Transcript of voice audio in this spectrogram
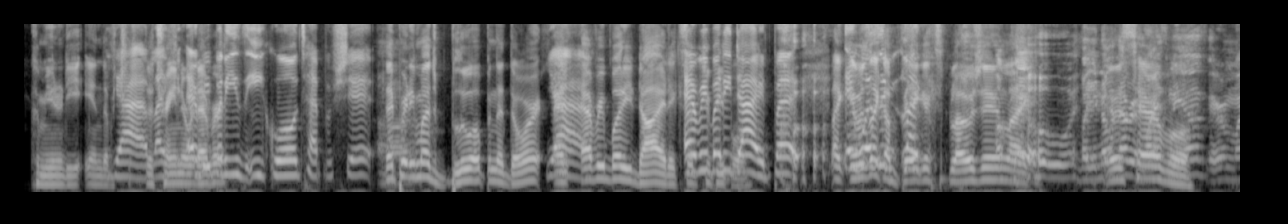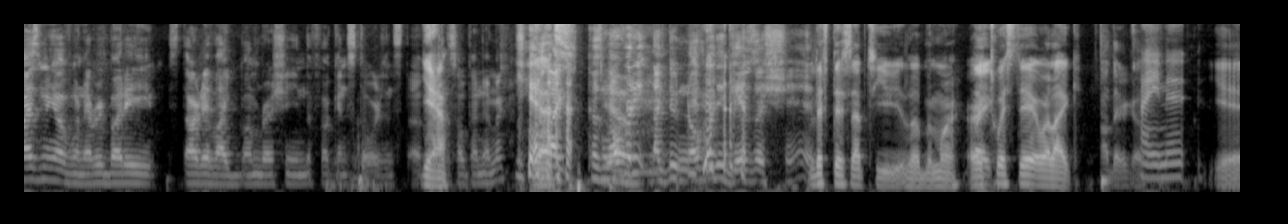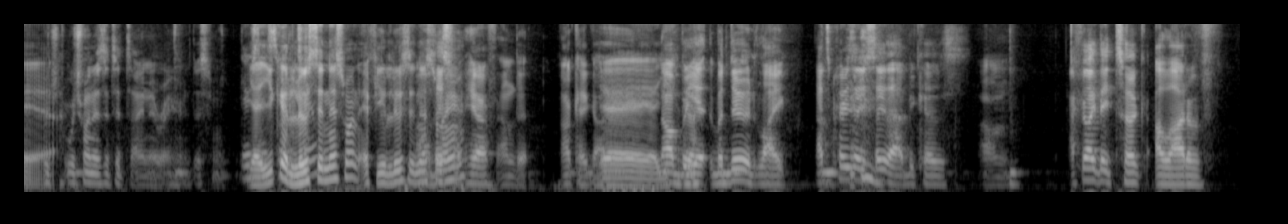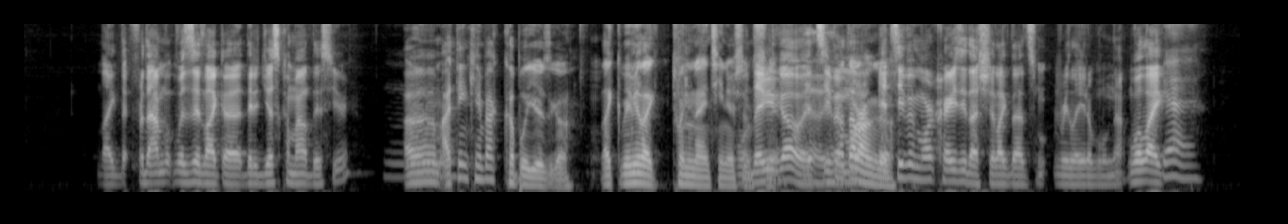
community in the, tr- yeah, the like train or whatever. everybody's equal type of shit. They pretty much blew open the door Yeah. and everybody died except Everybody people. died, but Like It it, was like a big like- explosion. Like No. But you know It what was that terrible. reminds me of? It reminds me of when everybody started like bum rushing the fucking stores and stuff. Yeah. during This whole pandemic. Yeah. Like, cause Yeah. nobody, like, dude, nobody gives a shit. lift this up to you a little bit more, or Like- twist it, or like Oh, there you go. tying it. yeah, Which, which one is it to tighten it right here? This one. There's yeah. You this could one too. loosen this one if you loosen Oh, this one. Right here. Here, I found it. Okay, got Yeah, it. yeah, yeah. you No, but yeah, but dude, like, that's crazy that you say that because um, I feel like they took a lot of, like, th- for that. Was it like a? Did it just come out this year? Um, I think it came back a couple years ago, like maybe like 2019 or Well, something. there you go. Yeah, It's yeah. even Not long more. It's even more crazy that shit like that's relatable now. Well, like, Yeah.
